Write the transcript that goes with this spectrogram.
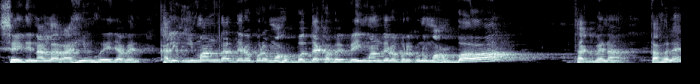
সেই দিন আল্লাহ রাহিম হয়ে যাবেন। খালি ইমানদারদের ওপরে মহব্বত দেখাবে, বেঈমানদের ওপরে কোনো মহব্বত থাকবে না। তাহলে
